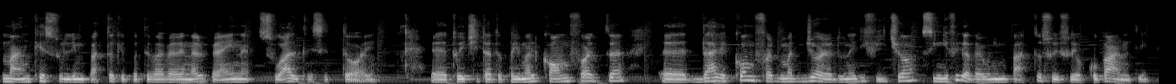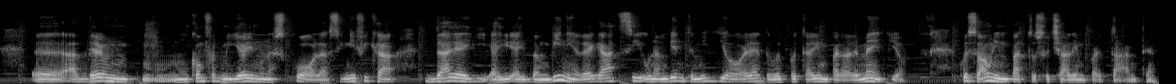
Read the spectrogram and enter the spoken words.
ma anche sull'impatto che poteva avere nel brain su altri settori. Eh, tu hai citato prima il comfort, eh, dare comfort maggiore ad un edificio significa avere un impatto sui suoi occupanti, eh, avere un, un, comfort migliore in una scuola significa dare ai, ai, ai bambini e ai ragazzi un ambiente migliore dove poter imparare meglio. Questo ha un impatto sociale importante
